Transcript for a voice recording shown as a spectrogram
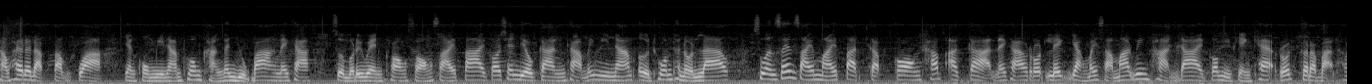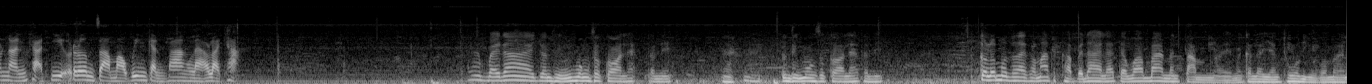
ทำให้ระดับต่ำกว่า ยังคงมีน้ำท่วมขังกันอยู่บ้างนะคะ ส่วนบริเวณคลองสองสายใต้ก็เช่นเดียวกันค่ะ ไม่มีน้ำเอ่อท่วมถนนแล้ว ส่วนเส้นสายไหมตัดกับกองทัพอากาศนะคะ รถเล็กยังไม่สามารถวิ่งผ่านได้ ก็มีเพียงแค่รถกระบะเท่านั้นค่ะ ที่เริ่มจะมาวิ่งกันบ้างแล้วล่ะค่ะ ไปได้จนถึงวงศกรแล้วตอนนี้นะจนถึงวงศกรแล้วตอนนี้ ก็รถมอเตอร์ไซค์สามารถขับไปได้แล้ว แต่ว่าบ้านมันต่ำหน่อย มันก็เลยยังท่วมอยู่ประมาณ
